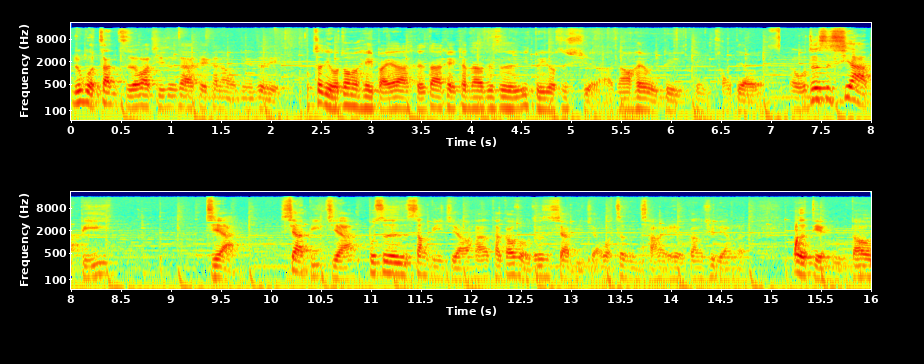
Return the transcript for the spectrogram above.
如果站直的话，其实大家可以看到我今天这里，这里我装了黑白啊，可是大家可以看到就是一堆都是血啊，然后还有一堆已经冲掉了。呃，我这是下鼻甲，下鼻夹不是上鼻夹，他他告诉我这个是下鼻夹，哇，真的很长哎，我刚刚去量了，二点五到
